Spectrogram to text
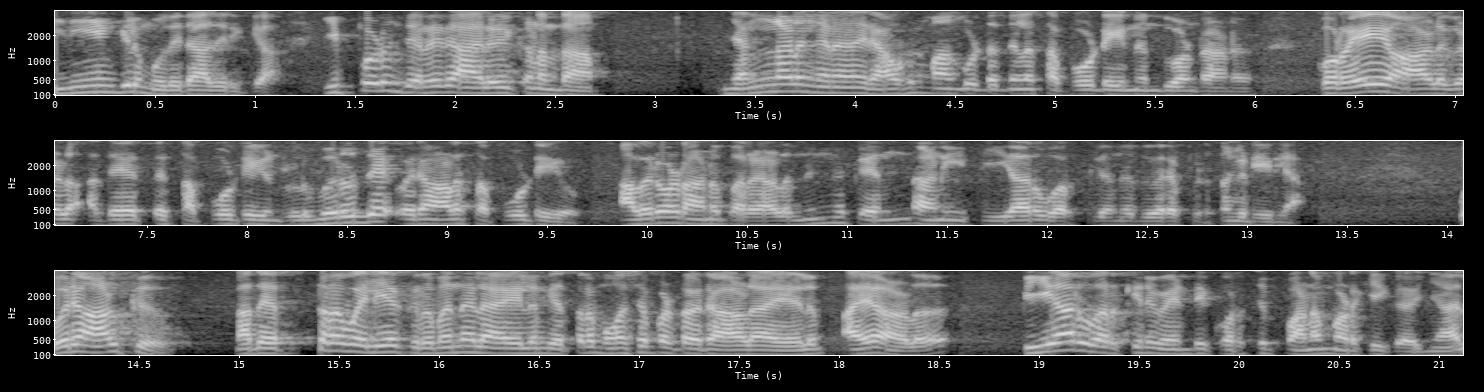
ഇനിയെങ്കിലും മുതിരാതിരിക്കുക. ഇപ്പോഴും ചിലർ ആലോചിക്കണം എന്താ ഞങ്ങളിങ്ങനെ രാഹുൽ മാങ്കൂട്ടത്തിനെ സപ്പോർട്ട് ചെയ്യുന്നത് എന്തുകൊണ്ടാണ്? കുറേ ആളുകൾ അദ്ദേഹത്തെ സപ്പോർട്ട് ചെയ്യുന്നുള്ളൂ വെറുതെ ഒരാളെ സപ്പോർട്ട് ചെയ്യും. അവരോടാണ് പറയാനുള്ളത് നിങ്ങൾക്ക് എന്താണ് ഈ പി ആർ വർക്ക് എന്ന് ഇതുവരെ പിടുത്തം കിട്ടിയില്ല ഒരാൾക്ക് അത് എത്ര വലിയ ക്രിമിനൽ ആയാലും എത്ര മോശപ്പെട്ട ഒരാളായാലും അയാൾ പി ആർ വർക്കിന് വേണ്ടി കുറച്ച് പണം മുടക്കി കഴിഞ്ഞാൽ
